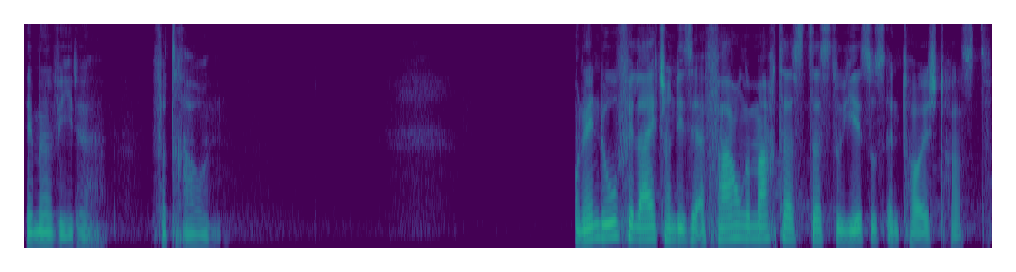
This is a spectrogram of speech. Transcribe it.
Immer wieder Vertrauen. Und wenn du vielleicht schon diese Erfahrung gemacht hast, dass du Jesus enttäuscht hast,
